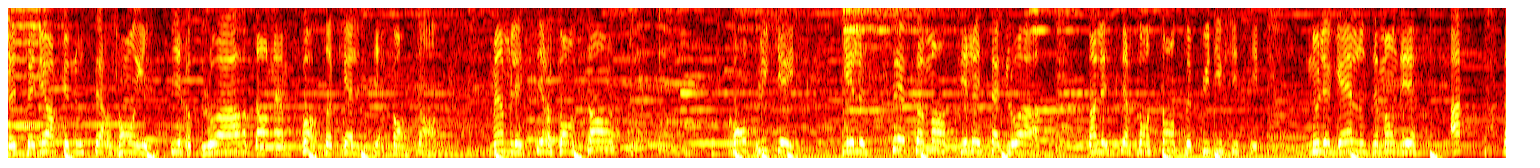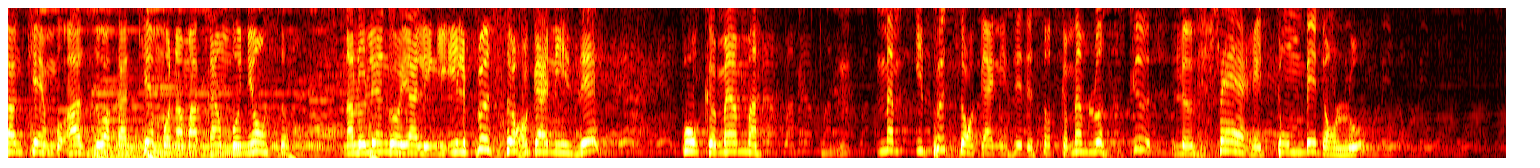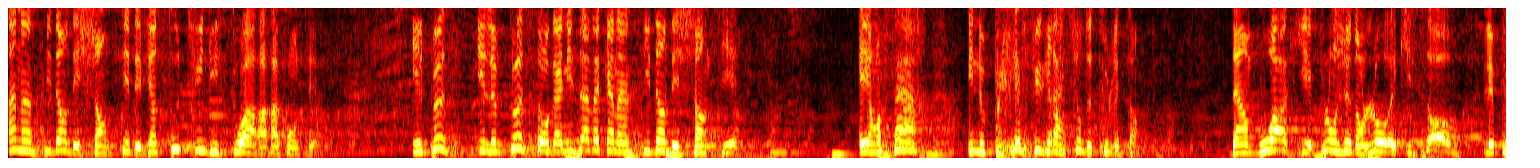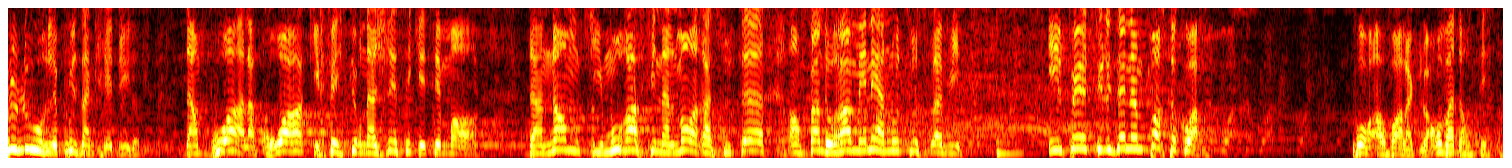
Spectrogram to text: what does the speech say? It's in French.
Le Seigneur que nous servons, il tire gloire dans n'importe quelle circonstance. Même les circonstances compliquées, il sait comment tirer sa gloire dans les circonstances les plus difficiles. Nous les Gaëls, nous aimons dire azwa kankembo lingi. Il peut s'organiser pour que même il peut s'organiser de sorte que même lorsque le fer est tombé dans l'eau, un incident des chantiers devient toute une histoire à raconter. Il peut, s'organiser avec un incident des chantiers et en faire une préfiguration de tout le temps. D'un bois qui est plongé dans l'eau et qui sauve les plus lourds, les plus incrédules. D'un bois à la croix qui fait surnager ceux qui étaient morts. D'un homme qui mourra finalement à rassouteur afin de ramener à nous tous la vie. Il peut utiliser n'importe quoi pour avoir la gloire. On va danser ça.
